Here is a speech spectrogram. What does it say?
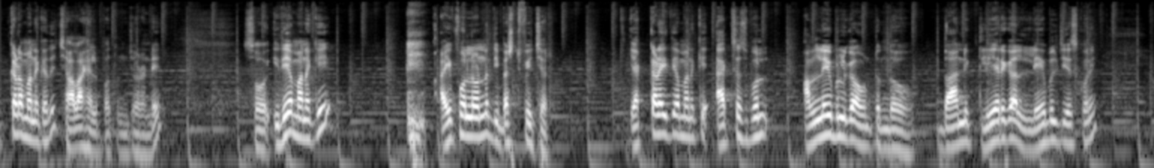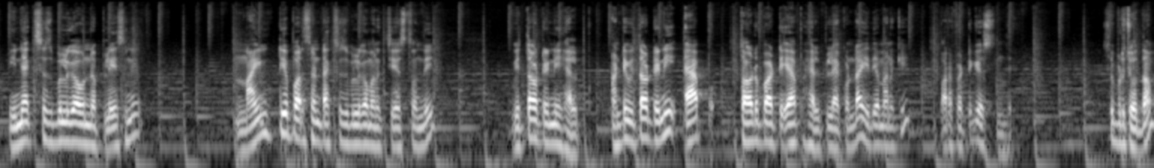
ఇక్కడ మనకి అది చాలా హెల్ప్ అవుతుంది చూడండి. సో ఇదే మనకి ఐఫోన్లో ఉన్న ది బెస్ట్ ఫీచర్ ఎక్కడైతే మనకి యాక్సెసిబుల్ అన్లేబుల్గా ఉంటుందో దాన్ని క్లియర్గా లేబుల్ చేసుకొని ఇన్యాక్సెసిబుల్గా ఉన్న ప్లేస్ని నైంటీ పర్సెంట్ యాక్సెసిబుల్గా మనకి చేస్తుంది వితౌట్ ఎనీ హెల్ప్ అంటే without any app third party app help లేకుండా ఇదే మనకి పర్ఫెక్ట్గా ఇస్తుంది. సో ఇప్పుడు చూద్దాం.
